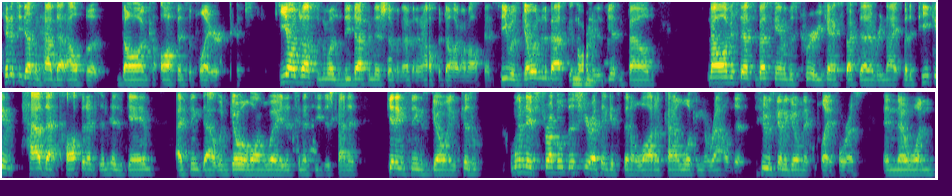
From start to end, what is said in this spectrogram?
Tennessee doesn't have that alpha dog offensive player. Keon Johnson was the definition of an, of an alpha dog on offense. He was going to the basket hard, mm-hmm. he was getting fouled. Now, obviously, that's the best game of his career. You can't expect that every night. But if he can have that confidence in his game – I think that would go a long way to Tennessee just kind of getting things going. Because when they've struggled this year, I think it's been a lot of kind of looking around at who's going to go make a play for us, and no one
